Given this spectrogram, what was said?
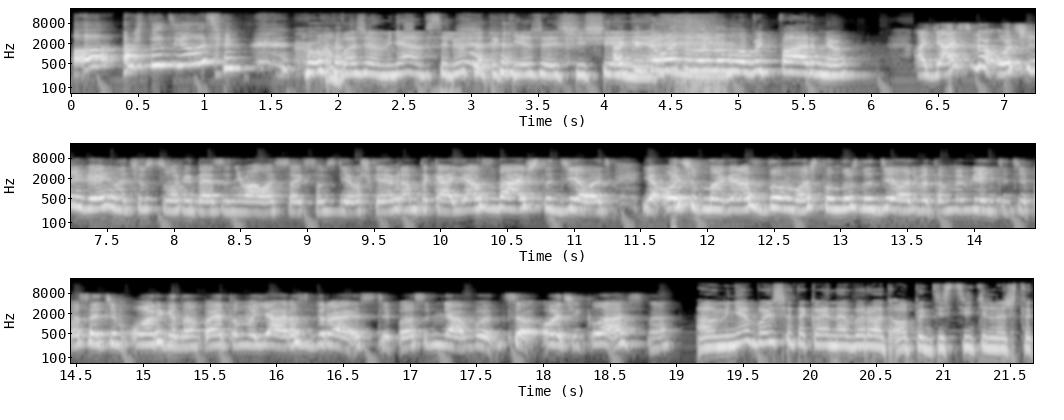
а, а что делать? О боже, у меня абсолютно такие же ощущения. А каково это должно было быть парню? А я себя очень уверенно чувствовала, когда я занималась сексом с девушкой. Я прям такая, я знаю, что делать. Я очень много раз думала, что нужно делать в этом моменте, типа, с этим органом, поэтому я разбираюсь, типа, у меня будет все очень классно. А у меня больше такой, наоборот, опыт действительно, что,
